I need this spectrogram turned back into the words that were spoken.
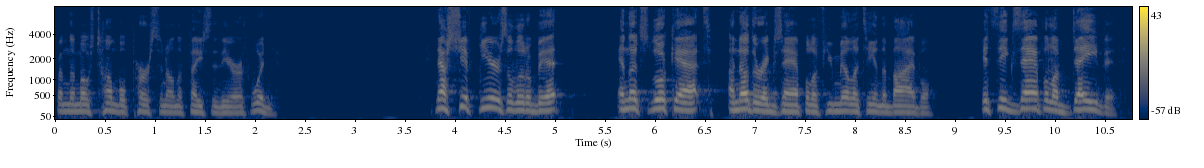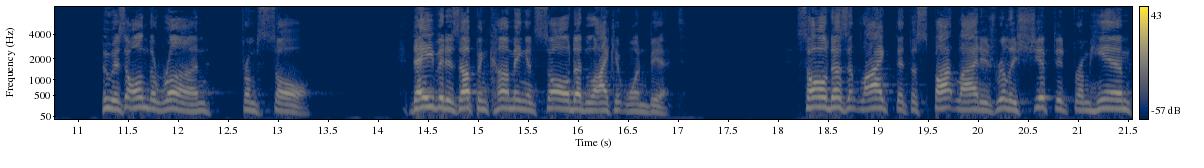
from the most humble person on the face of the earth, wouldn't you? Now, shift gears a little bit and let's look at another example of humility in the Bible. It's the example of David, who is on the run from Saul. David is up and coming, and Saul doesn't like it one bit. Saul doesn't like that the spotlight is really shifted from him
